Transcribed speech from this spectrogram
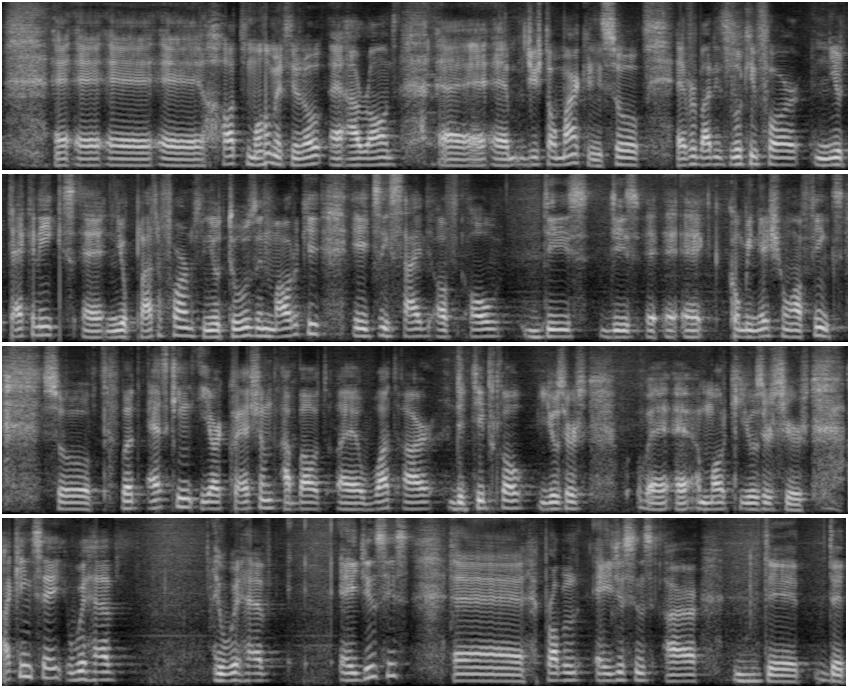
a, hot moment, you know, around digital marketing. So everybody's looking for new techniques, uh, new platforms, new tools, and Mautic it's inside of all these these combination of things. So, but asking your question about uh, what are the typical users uh, more key users here. I can say we have we have agencies. Uh, probably agencies are the the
